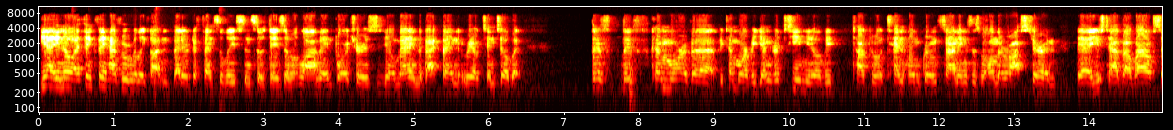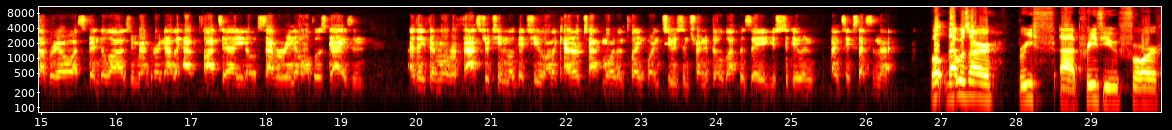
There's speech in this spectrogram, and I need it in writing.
Yeah, you know, I think they haven't really gotten better defensively since those days of Olave and Borchers, you know, manning the back line, Rio Tinto. But they've they've become more of a become more of a younger team. You know, we talked about ten homegrown signings as well on the roster, and they used to have Alvaro Saborío, Espindola, as you remember, and now they have Plata, you know, Savarino, all those guys, and I think they're more of a faster team. They'll get you on the counter attack more than playing one twos and trying to build up as they used to do and find success in that. Well, that was our brief uh, preview for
